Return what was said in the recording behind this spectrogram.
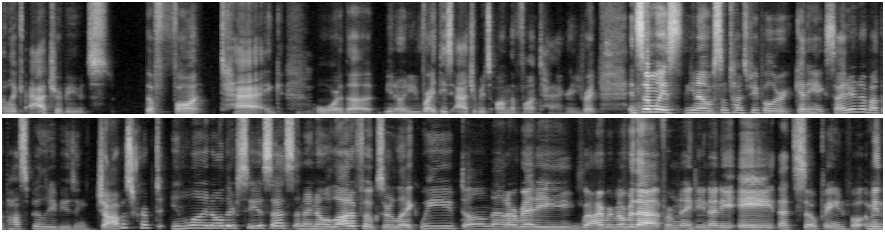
like attributes the font tag mm -hmm. or the, you know, you write these attributes on the font tag or you write, in some ways, you know, sometimes people are getting excited about the possibility of using JavaScript to inline all their CSS. And I know a lot of folks are like, we've done that already. I remember that from 1998. That's so painful. I mean,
